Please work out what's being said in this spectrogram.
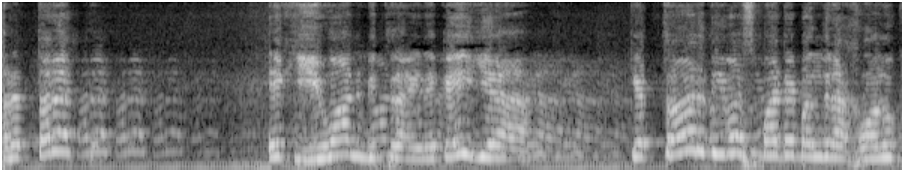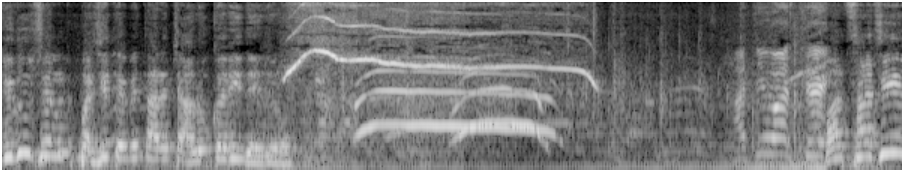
અને તરત એક યુવાન મિત્ર એને કહી ગયા કે ત્રણ દિવસ માટે બંધ રાખવાનું કીધું છે પછી તમે તારે ચાલુ કરી દેજો. વાત સાચી?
